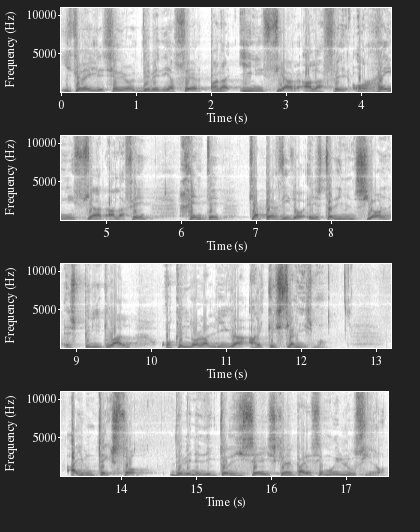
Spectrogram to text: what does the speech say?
y que la iglesia de hoy debería hacer para iniciar a la fe o reiniciar a la fe gente que ha perdido esta dimensión espiritual o que no la liga al cristianismo. Hay un texto de Benedicto XVI que me parece muy lúcido.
